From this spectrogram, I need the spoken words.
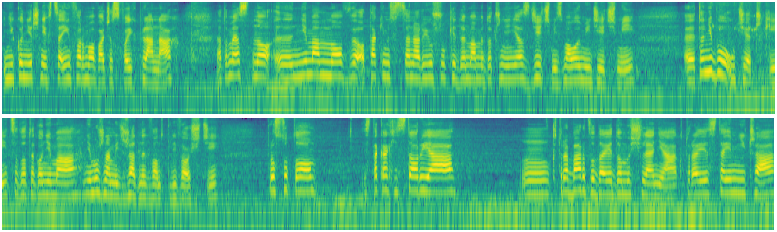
i niekoniecznie chce informować o swoich planach. Natomiast no, y, nie mam mowy o takim scenariuszu, kiedy mamy do czynienia z dziećmi, z małymi dziećmi. Y, To nie były ucieczki, co do tego nie, ma, nie można mieć żadnych wątpliwości. Po prostu to jest taka historia, mm, która bardzo daje do myślenia, która jest tajemnicza.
